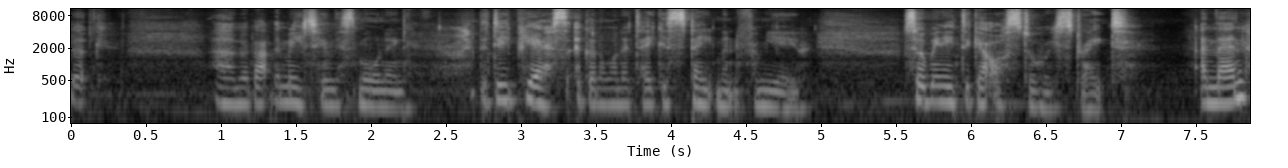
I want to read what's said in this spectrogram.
Look, um, about the meeting this morning. The DPS are going to want to take a statement from you. So we need to get our story straight. And then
